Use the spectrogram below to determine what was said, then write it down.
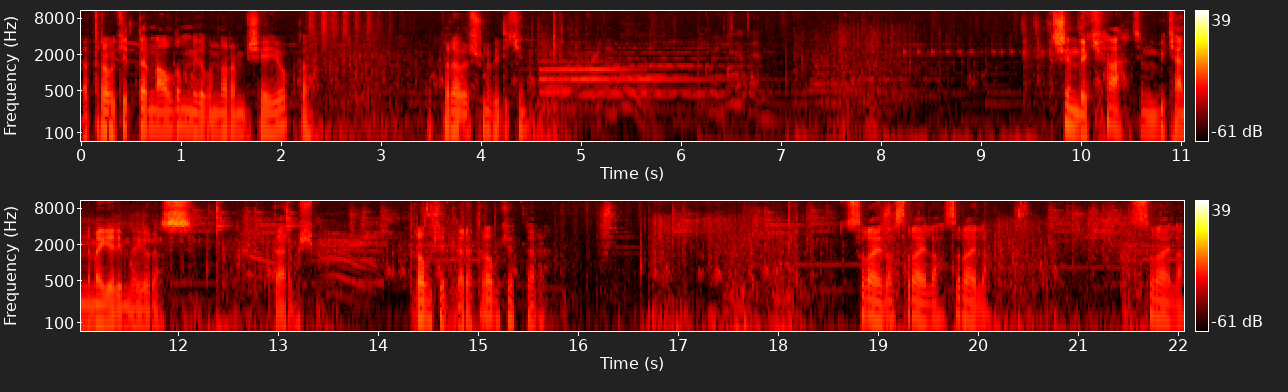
Ya trabiketlerini aldım mıydı bunların bir şeyi yok da. Hep beraber şunu bir dikin. Şimdiki ha şimdi bir kendime geleyim de görün siz. Dermişim. Trabuketlere, trabuketlere. Sırayla, sırayla, sırayla. Sırayla.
